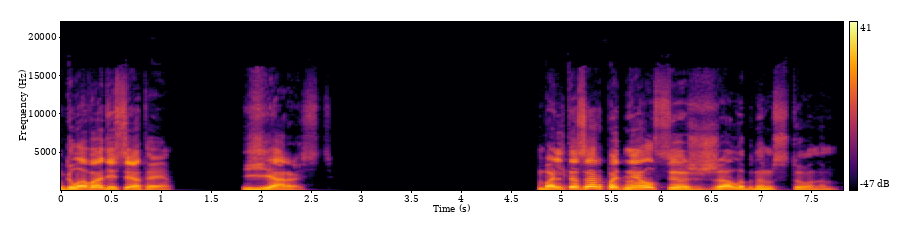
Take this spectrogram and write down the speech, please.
Глава 10. Ярость. Бальтазар поднялся с жалобным стоном.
